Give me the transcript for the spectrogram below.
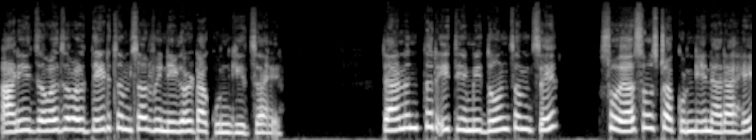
आणि जवळजवळ दीड चमचा व्हिनेगर टाकून घ्यायचा आहे. त्यानंतर इथे मी दोन चमचे सोया सॉस टाकून घेणार आहे.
